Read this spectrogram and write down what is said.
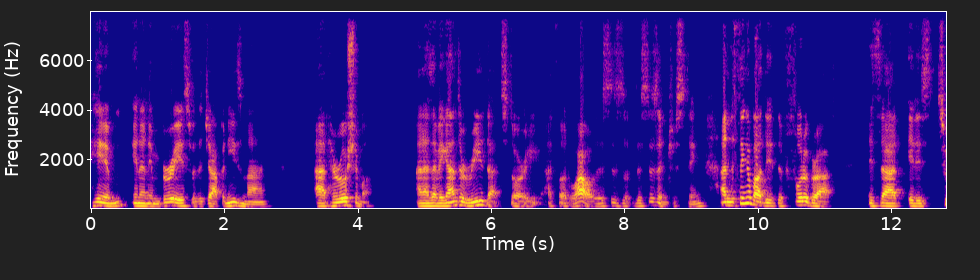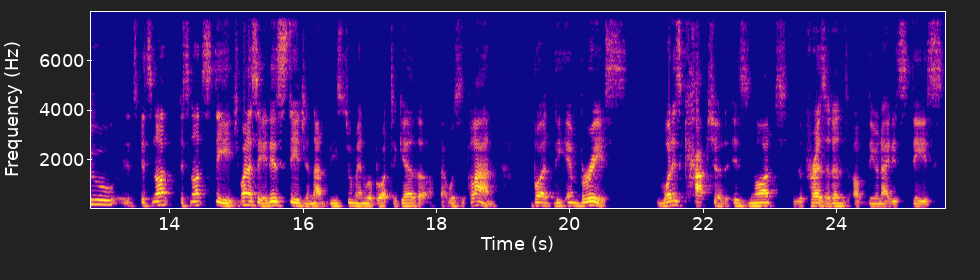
him in an embrace with a Japanese man at Hiroshima. And as I began to read that story, I thought, wow, this is, this is interesting. And the thing about the, the photograph is that it is too, it's, it's not, it's not staged. When I say it is staged and that these two men were brought together, that was the plan, but the embrace what is captured is not the president of the United States.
